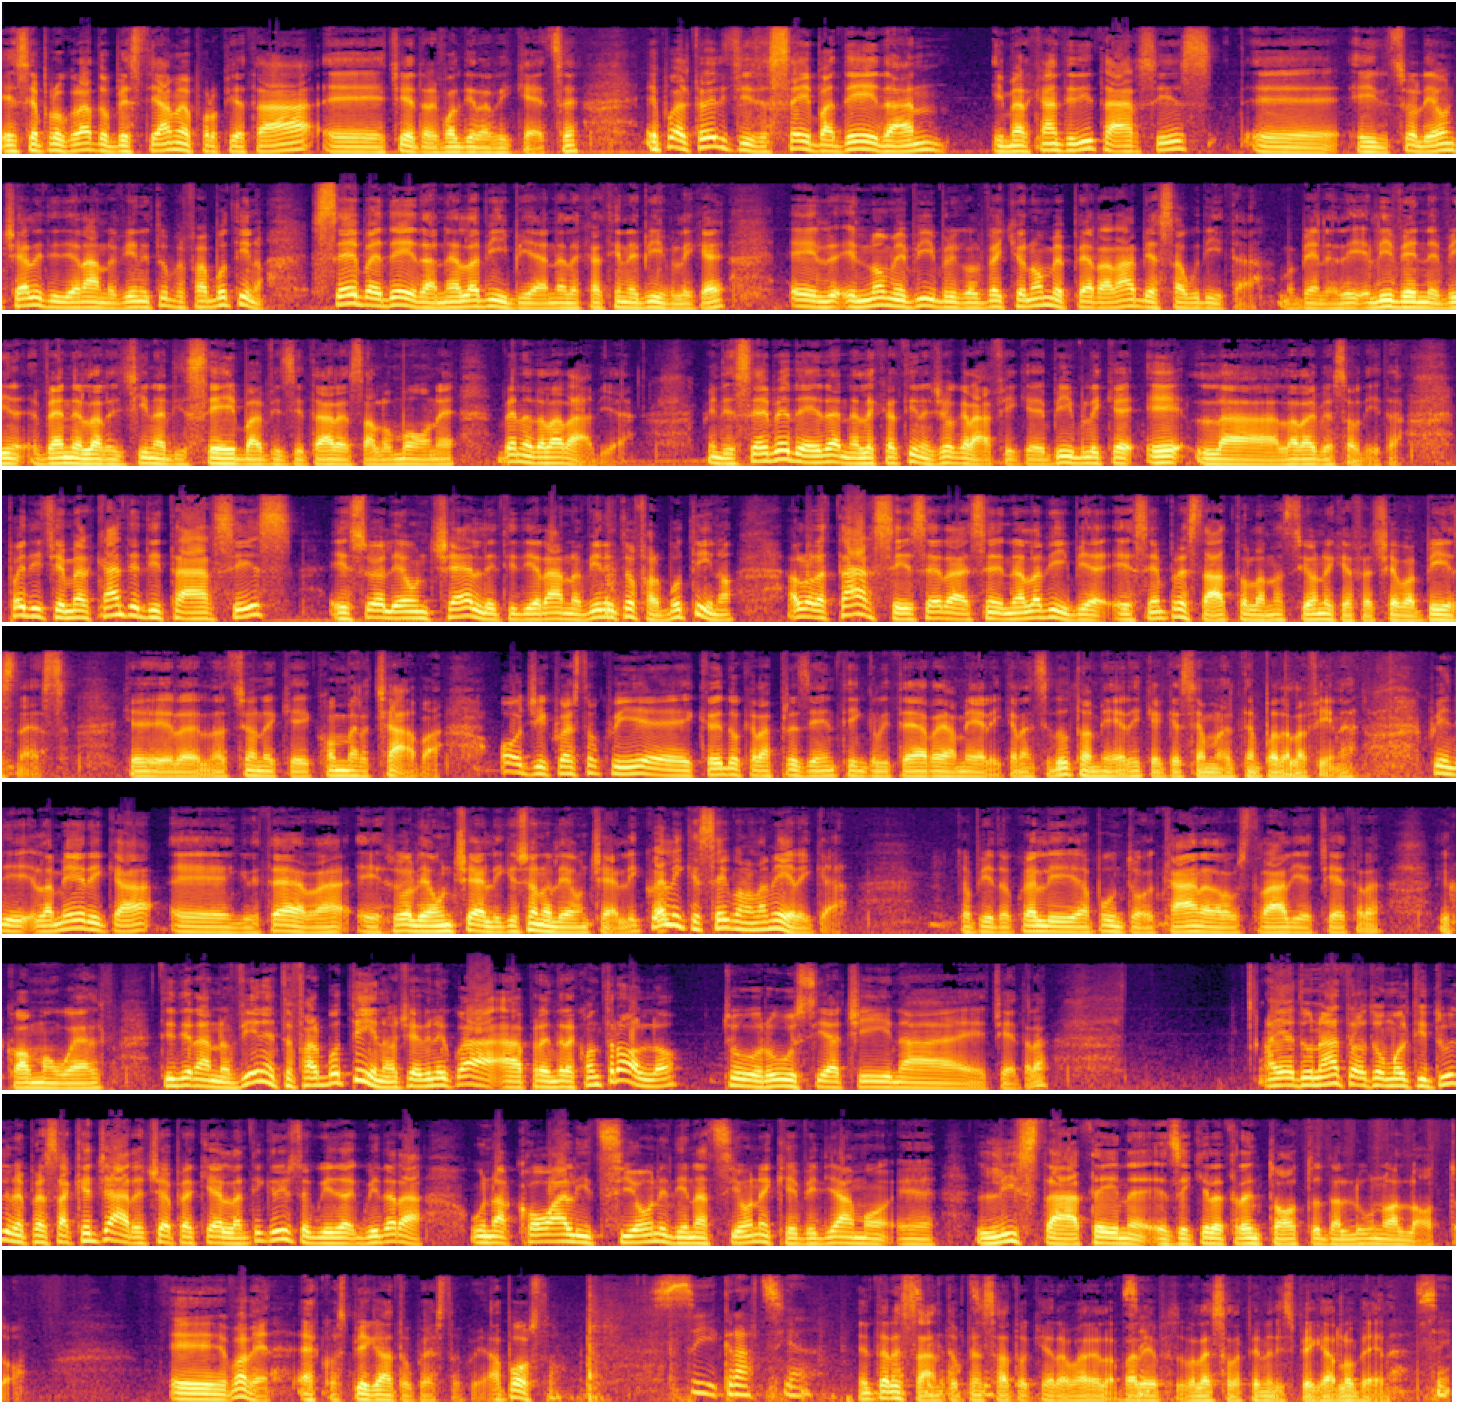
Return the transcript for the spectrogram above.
e si è procurato bestiame, proprietà, eccetera, vuol dire ricchezze. E poi al 13 dice Seba Dedan, i mercanti di Tarsis eh, e il suo leoncelli ti diranno vieni tu per fare bottino. Seba e Dedan nella Bibbia, nelle cartine bibliche, è il, il, nome biblico, il vecchio nome per Arabia Saudita. Va bene, lì, lì venne, venne, la regina di Seba a visitare Salomone, venne dall'Arabia. Quindi se vedete nelle cartine geografiche bibliche è la, l'Arabia Saudita. Poi dice i mercanti di Tarsis e i suoi leoncelli ti diranno vieni tu a far bottino. Allora Tarsis era, nella Bibbia è sempre stata la nazione che faceva business, che la nazione che commerciava. Oggi questo qui è, credo che rappresenti Inghilterra e America, innanzitutto America che siamo nel tempo della fine. Quindi l'America e Inghilterra e i suoi leoncelli, che sono leoncelli? Quelli che seguono l'America capito? Quelli appunto il Canada, l'Australia, eccetera, il Commonwealth, ti diranno vieni a fare il bottino, cioè vieni qua a prendere controllo, tu Russia, Cina, eccetera. Hai adunato la tua moltitudine per saccheggiare, cioè perché l'anticristo guiderà una coalizione di nazioni che vediamo eh, listate in Ezechiele 38 dall'1 all'8. E va bene, ecco, spiegato questo qui. A posto? Sì, grazie. Interessante, grazie. ho pensato che era, vale, vale, valesse la pena di spiegarlo bene. Sì.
